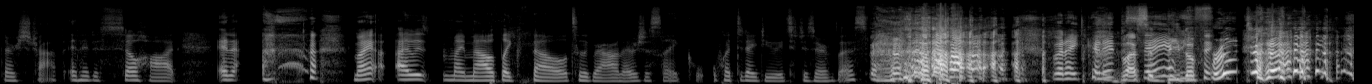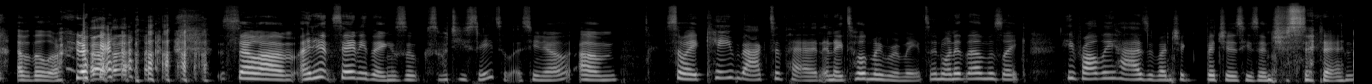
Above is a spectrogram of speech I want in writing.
thirst trap, and it is so hot, and my I was my mouth like fell to the ground. I was just like, what did I do to deserve this? but I couldn't Blessed say be the fruit. Of the Lord. so um, I didn't say anything. So, so what do you say to this? You know. Um, so I came back to Penn and I told my roommates, and one of them was like, he probably has a bunch of bitches he's interested in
